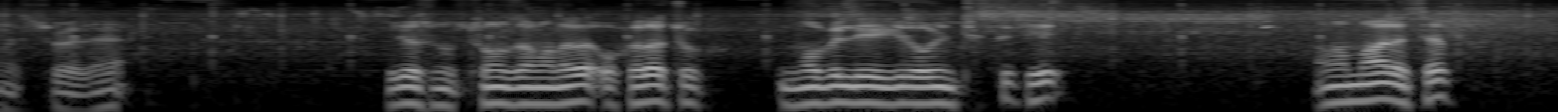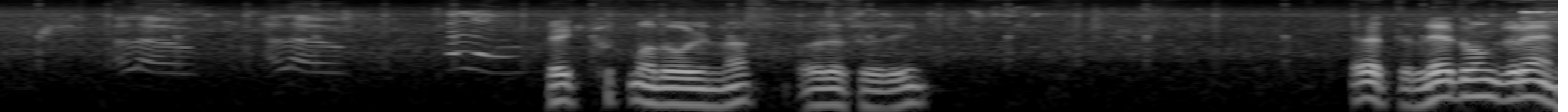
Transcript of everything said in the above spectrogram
Evet şöyle. Biliyorsunuz son zamanlarda o kadar çok mobille ilgili oyun çıktı ki ama maalesef Hello, hello. Hello. pek tutmadı oyunlar. Öyle söyleyeyim. Evet, Ledon Gren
